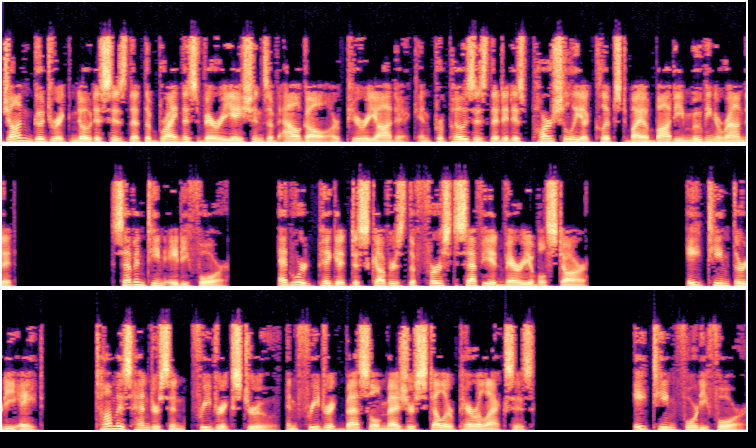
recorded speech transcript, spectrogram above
John Goodricke notices that the brightness variations of Algol are periodic and proposes that it is partially eclipsed by a body moving around it. 1784 Edward Pigott discovers the first Cepheid variable star 1838 Thomas Henderson, Friedrich Struve, and Friedrich Bessel measure stellar parallaxes. 1844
